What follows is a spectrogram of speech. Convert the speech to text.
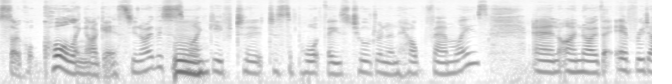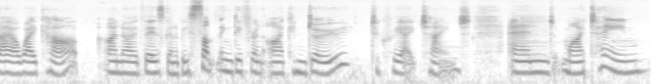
so-called calling, I guess. You know, this is mm. my gift to, to support these children and help families. And I know that every day I wake up, I know there's going to be something different I can do to create change. And my team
